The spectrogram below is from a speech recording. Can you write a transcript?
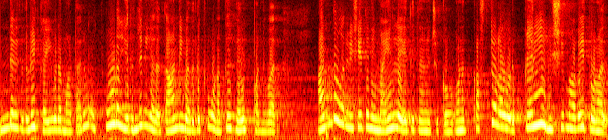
எந்த விதத்துலையும் கைவிட மாட்டார். உன் கூட இருந்து நீ அதை தாண்டி வர்றதுக்கு உனக்கு ஹெல்ப் பண்ணுவார். அந்த ஒரு விஷயத்த நீ மைண்டில் ஏற்றிட்டேன்னு வச்சுக்கோ. உனக்கு கஷ்டம்லாம் ஒரு பெரிய விஷயமாவே தோணாது.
